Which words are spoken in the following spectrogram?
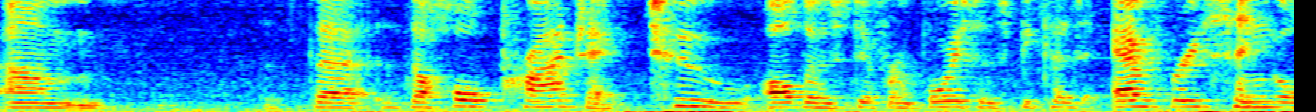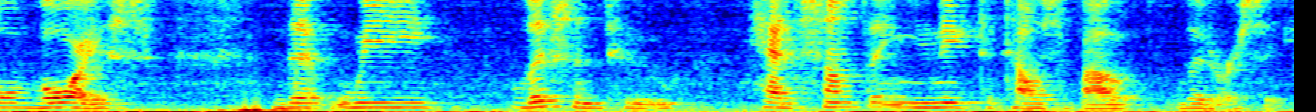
um, the the whole project to all those different voices because every single voice that we listened to had something unique to tell us about literacy.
